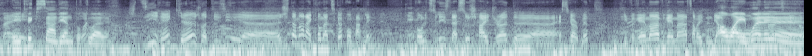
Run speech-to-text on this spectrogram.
Ben- des trucs qui s'en viennent pour Ouais. toi, là. Je dirais que je vais teaser euh, justement la chromatica qu'on parlait. Qu'on utilise la souche Hydra de euh, Escarpment, qui est vraiment, vraiment, ça va être une bière Ah ouais, moi là,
